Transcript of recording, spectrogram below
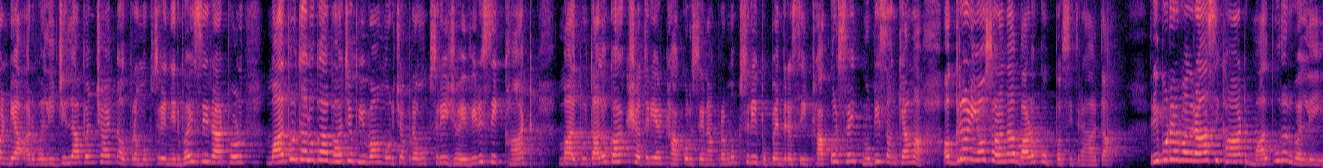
પંડ્યા અરવલ્લી જિલ્લા પંચાયતના ઉપપ્રમુખ શ્રી નિર્ભયસિંહ રાઠોડ, માલપુર તાલુકા ભાજપ યુવા મોરચા પ્રમુખ શ્રી જયવીરસિંહ ખાંટ, માલપુર તાલુકા ક્ષત્રિય ઠાકોર સેના પ્રમુખ શ્રી ભૂપેન્દ્રસિંહ ઠાકોર સહિત મોટી સંખ્યામાં અગ્રણીઓ શાળાના બાળકો ઉપસ્થિત રહ્યા હતા. રિપોર્ટર વનરાજ સિખાટ માલપુર અરવલ્લી.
